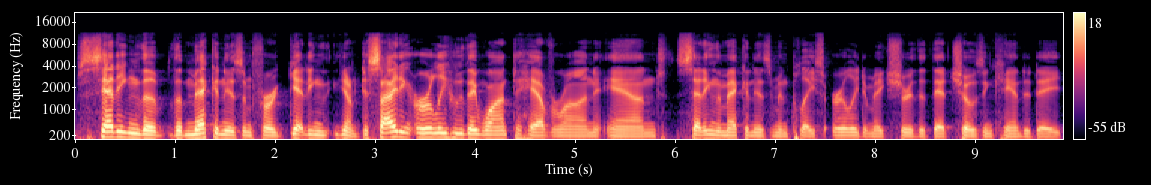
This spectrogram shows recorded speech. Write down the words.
setting the, the mechanism for getting, you know, deciding early who they want to have run and setting the mechanism in place early to make sure that that chosen candidate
